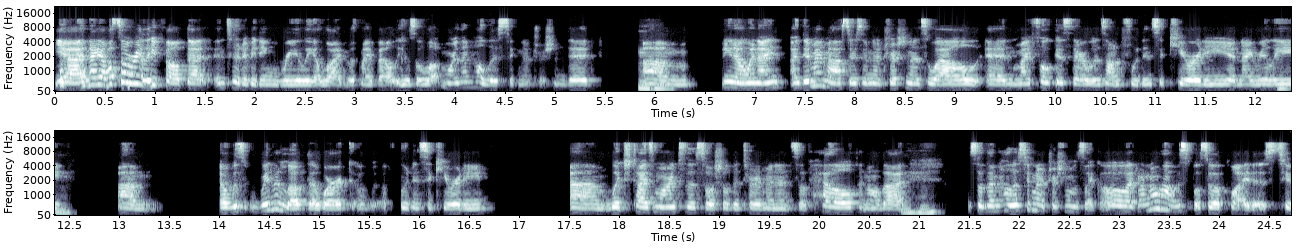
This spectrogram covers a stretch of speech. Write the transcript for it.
Yeah, and I also really felt that intuitive eating really aligned with my values a lot more than holistic nutrition did. hmm Um, you know, when I I did my master's in nutrition as well, and my focus there was on food insecurity, and I really hmm um I was really loved the work of, of food insecurity, um, which ties more into the social determinants of health and all that. hmm So then holistic nutrition was like, oh, I don't know how I'm supposed to apply this to,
